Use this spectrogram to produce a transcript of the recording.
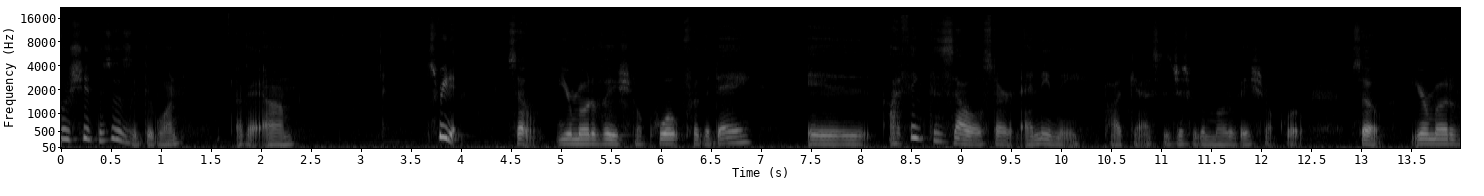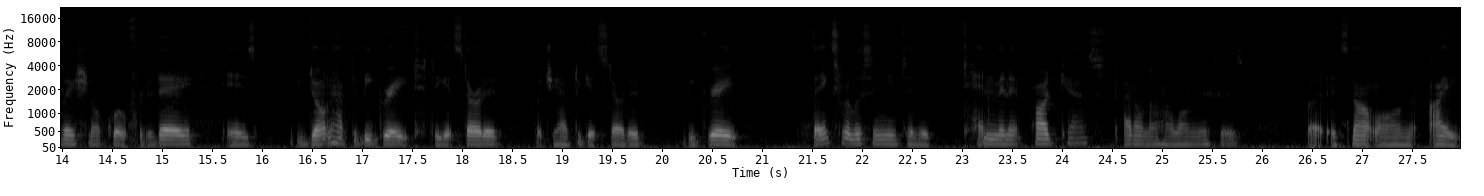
oh shit, this is a good one. Okay, um, let's read it. So, your motivational quote for the day is I think this is how I'll start ending the podcast is just with a motivational quote. So, your motivational quote for today is You don't have to be great to get started, but you have to get started to be great. Thanks for listening to the 10 minute podcast. I don't know how long this is, but it's not long. I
